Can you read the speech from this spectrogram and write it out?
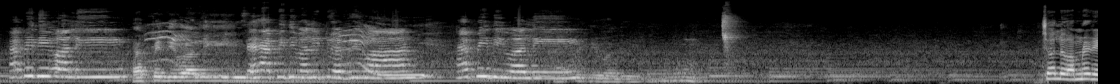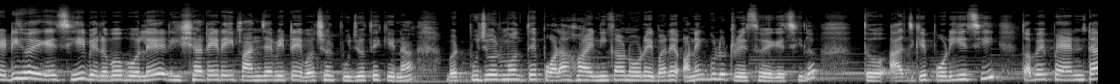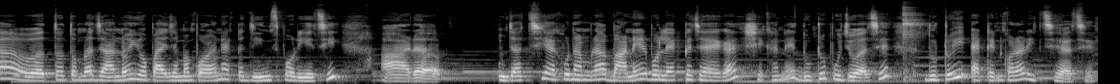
happy Diwali happy Diwali say happy Diwali to everyone happy Diwali Diwali চলো, আমরা রেডি হয়ে গেছি, বেরোবো বলে। রিশানের এই পাঞ্জাবিটা এবছর পুজোতে কেনা বাট পুজোর মধ্যে পরা হয়নি, কারণ ওর এবারে অনেকগুলো ড্রেস হয়ে গেছিল। তো আজকে পরিয়েছি, তবে প্যান্টটা, তো তোমরা জানোই, ও পায়জামা পরে না, একটা জিন্স পরিয়েছি। আর যাচ্ছি এখন আমরা বানের বলে একটা জায়গায়, সেখানে দুটো পুজো আছে, দুটোই অ্যাটেন্ড করার ইচ্ছে আছে।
